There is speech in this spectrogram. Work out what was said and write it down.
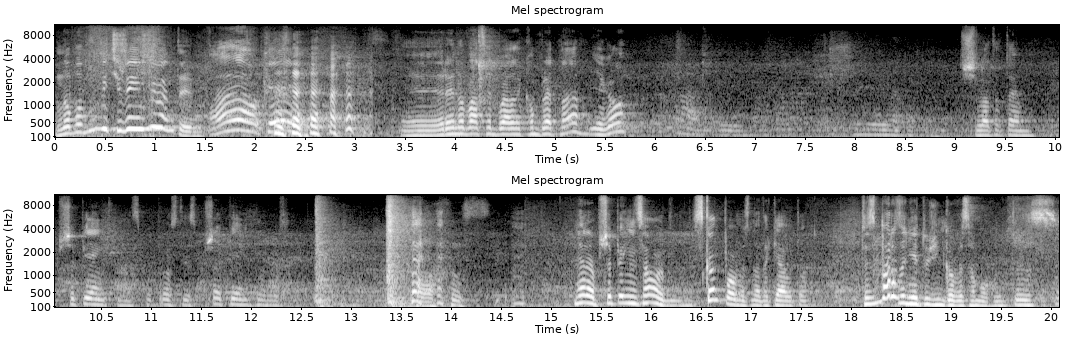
No bo mówię ci, że jeździłem tym. A, okej. Y, Renowacja była kompletna jego? Trzy lata temu. Przepiękny jest, po prostu jest przepiękny wóz. Nie no, przepiękny samochód. Skąd pomysł na takie auto? To jest bardzo nietuzinkowy samochód. To jest...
